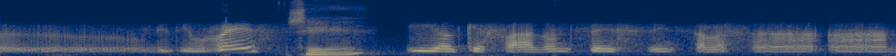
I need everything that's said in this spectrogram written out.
eh, diu res, Sí, i el que fa doncs, és instal·lar-se en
